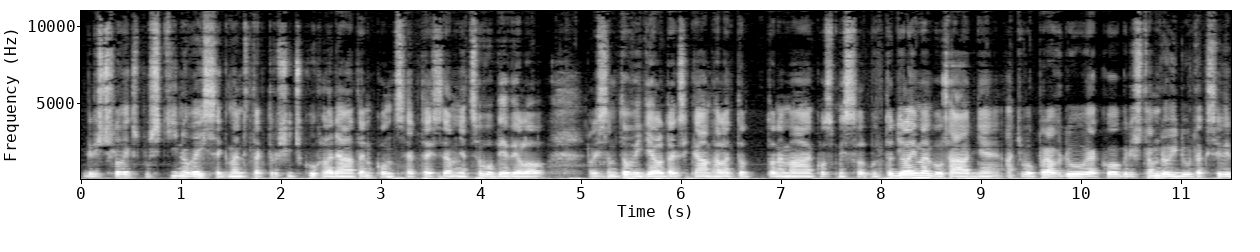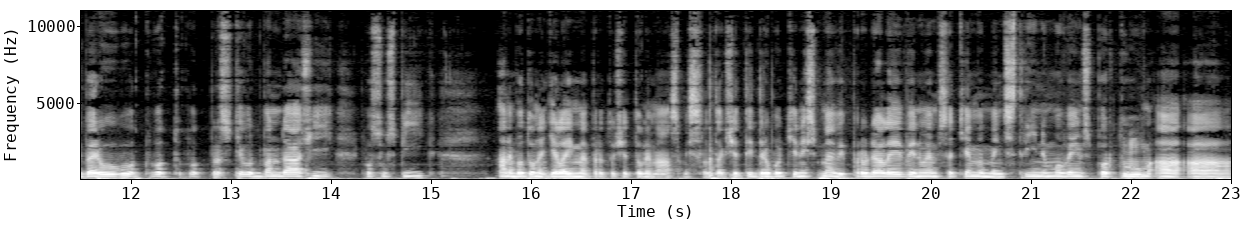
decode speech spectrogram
když člověk spustí nový segment, tak trošičku hledá ten koncept, takže se tam něco objevilo. A když jsem to viděl, tak říkám, hele, to, to nemá jako smysl. Buď to dělejme pořádně, ať opravdu, jako když tam dojdu, tak si vyberu od, od, od prostě od bandáží po suspík, anebo to nedělejme, protože to nemá smysl. Takže ty drobotiny jsme vyprodali, věnujeme se těm mainstreamovým sportům hmm. a, a,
